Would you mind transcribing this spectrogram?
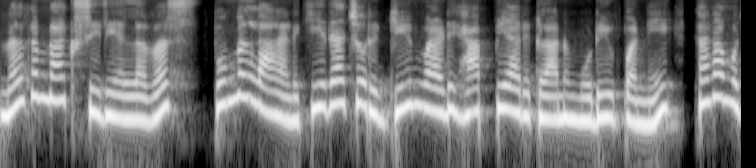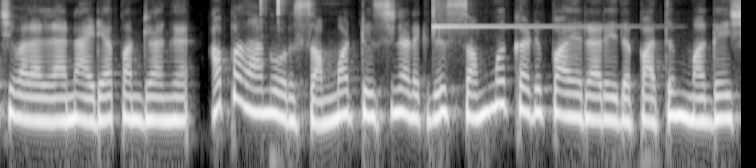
Welcome back serial lovers Pongal நாள் அன்னைக்கு ஏதாச்சும் ஒரு கேம் விளையாடி ஹாப்பியா இருக்கலாம்னு முடிவு பண்ணி கண்ணாமூச்சி விளையாடலான்னு ஐடியா பண்றாங்க. அப்பதாங்க ஒரு செம்ம ட்விஸ்ட் நடக்குது. செம்ம கடுப்பாயிராரு இதை பார்த்து மகேஷ்.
